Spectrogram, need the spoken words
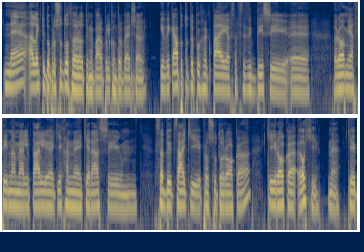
Ναι, αλλά και το προσούτο θεωρώ ότι είναι πάρα πολύ controversial. Ειδικά από τότε που είχα πάει αυτή, αυτή την πτήση ε, Ρώμη-Αθήνα με Alitalia και είχαν κεράσει μ, σαντουιτσάκι προσούτο ρόκα και η ρόκα, ε, όχι, ναι, και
